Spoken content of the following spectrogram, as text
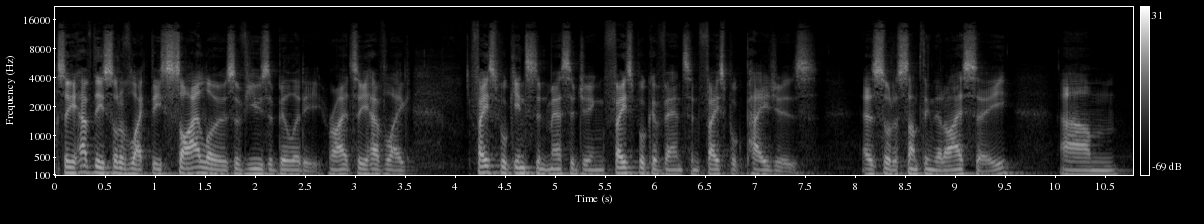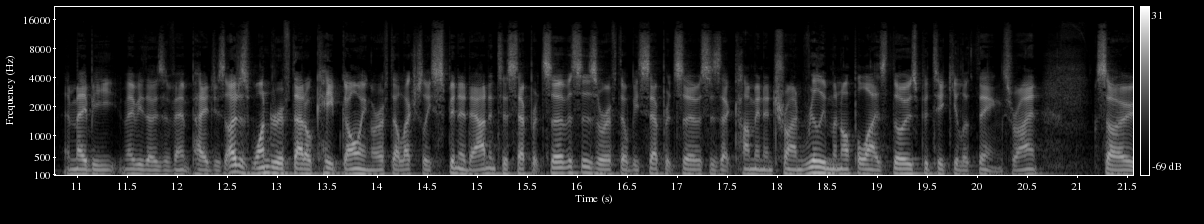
so you have these sort of like these silos of usability, right? So you have like Facebook instant messaging, Facebook events, and Facebook pages as sort of something that I see. Um, and maybe maybe those event pages. I just wonder if that'll keep going, or if they'll actually spin it out into separate services, or if there'll be separate services that come in and try and really monopolize those particular things, right? So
